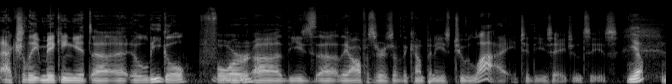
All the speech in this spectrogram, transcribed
actually making it uh, illegal for Mm-hmm. uh, these uh, the officers of the companies to lie to these agencies. Yep, So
